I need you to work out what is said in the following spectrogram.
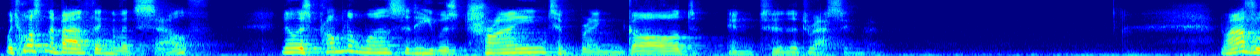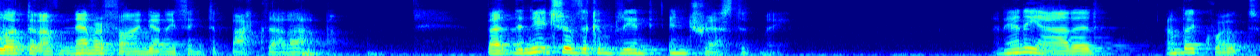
which wasn't a bad thing of itself. No, his problem was that he was trying to bring God into the dressing room. Now, I've looked and I've never found anything to back that up. But the nature of the complaint interested me. And then he added, and I quote,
